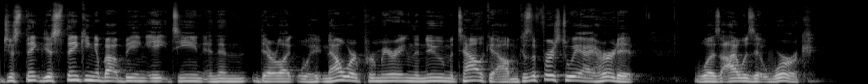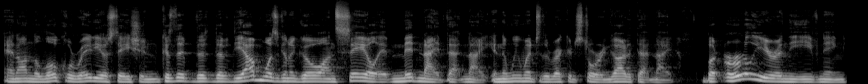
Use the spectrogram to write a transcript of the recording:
just think just thinking about being 18 and then they're like well now we're premiering the new metallica album. Because the first way i heard it was i was at work and on the local radio station because the, the, the, the album was going to go on sale at midnight that night and then we went to the record store and got it that night. But earlier in the evening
